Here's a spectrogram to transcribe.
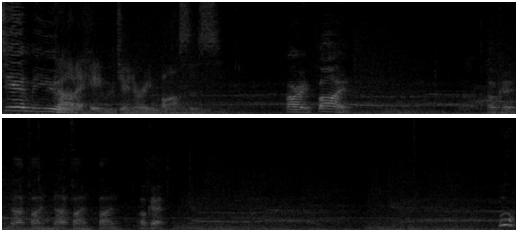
damn you! God, I hate regenerating bosses. All right, fine. Okay, not fine, not fine, fine. Okay. Whew.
